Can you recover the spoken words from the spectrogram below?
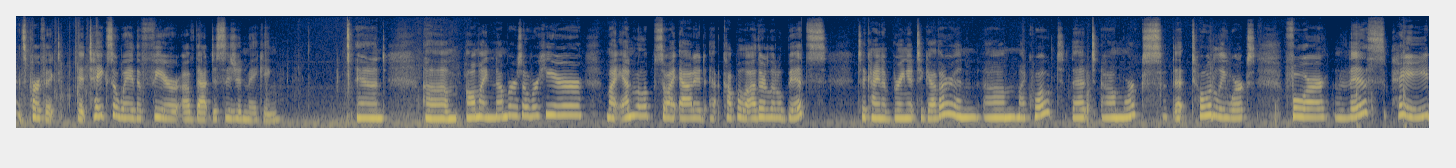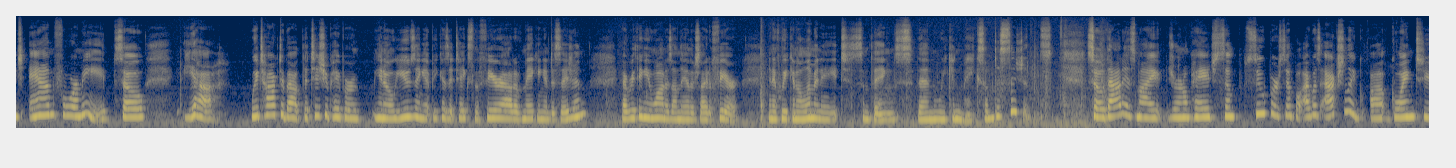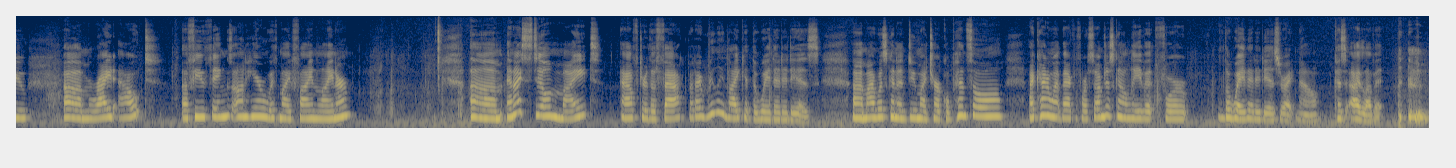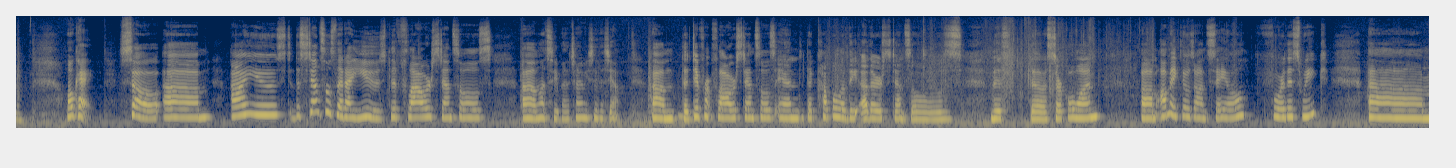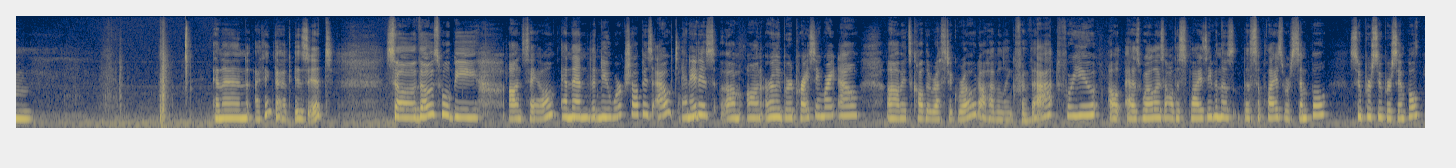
it's perfect. It takes away the fear of that decision making. And um, all my numbers over here, my envelope. So I added a couple other little bits to kind of bring it together. And um, my quote that um, works, that totally works for this page and for me. So, yeah, we talked about the tissue paper, you know, using it because it takes the fear out of making a decision. Everything you want is on the other side of fear. And if we can eliminate some things, then we can make some decisions. So that is my journal page. Sim- super simple. I was actually uh, going to um, write out a few things on here with my fine liner. Um, and I still might after the fact, but I really like it the way that it is. Um, I was going to do my charcoal pencil. I kind of went back and forth, so I'm just going to leave it for the way that it is right now because I love it. okay, so um, I used the stencils that I used, the flower stencils. Um, let's see, by the time you see this, yeah. Um, the different flower stencils and the couple of the other stencils, this the circle one. Um, I'll make those on sale for this week. Um, and then I think that is it. So those will be on sale. And then the new workshop is out and it is um, on early bird pricing right now. Um, it's called the Rustic Road. I'll have a link for that for you, as well as all the supplies. Even those the supplies were simple, super, super simple.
